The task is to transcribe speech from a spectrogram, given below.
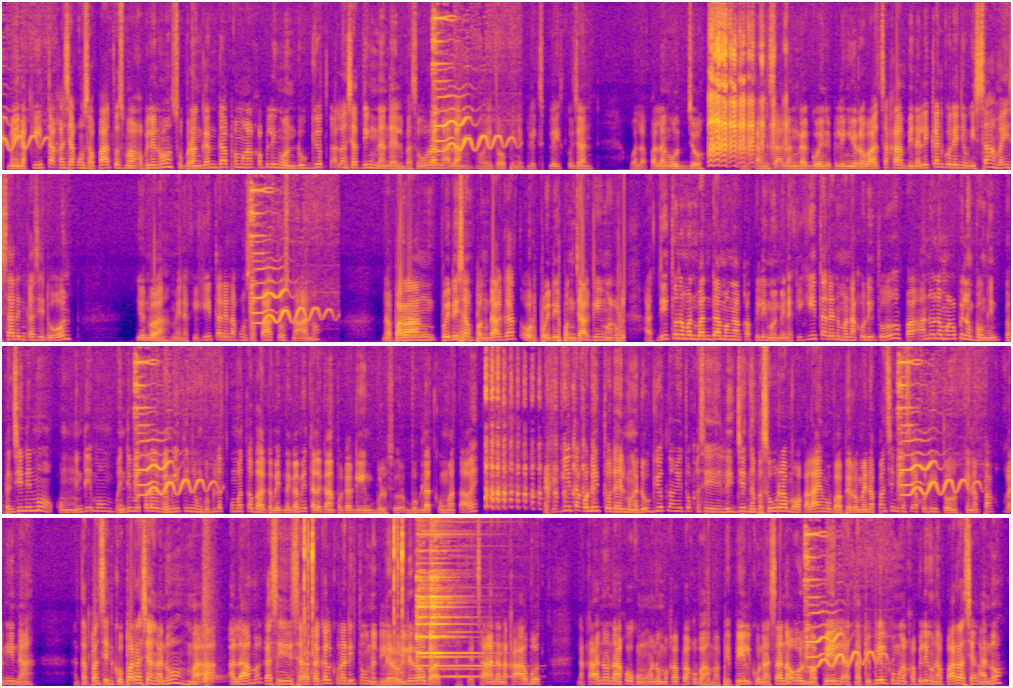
May nakita kasi akong sapatos mga kapilingon. Sobrang ganda pa mga kapilingon. Dugyot nga lang siya tingnan dahil basura nga lang. O ito, piniplex-plex ko dyan. Wala palang audio. Nagtangsa lang dagway ni Pilingiro. At saka binalikan ko din yung isa. May isa rin kasi doon. Yun ba, may nakikita rin akong sapatos na ano. Na parang pwede siyang pangdagat or pwede pang jogging mga kapilingon. At dito naman banda mga kapilingon, may nakikita rin naman ako dito. oh, Pa, ano lang mga kapilingon, papansinin mo. Kung hindi mo hindi mo talaga gamitin yung budlat kong mata ba, gamit na gamit talaga ang bul- budlat kong mata. Eh. Nakikita ko dito dahil mga dugyot lang ito kasi legit na basura mo, akalain mo ba? Pero may napansin kasi ako dito, kinampak ko kanina. Ang napansin ko, para siyang ano, maalama kasi sa tagal ko na dito, nagliraw-liraw ba? At kahit saan na nakaabot, nakaano na ako kung ano makapa ko ba, mapipil ko na sana all mapil. At napipil ko mga kapiling na para siyang ano,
